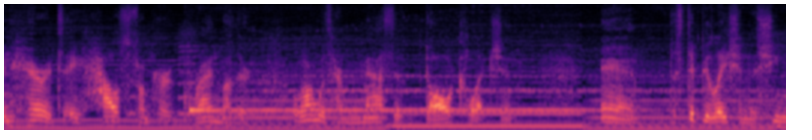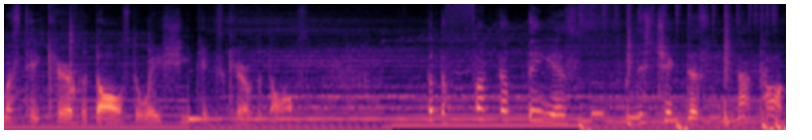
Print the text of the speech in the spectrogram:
inherits a house from her grandmother along with her massive doll collection. And the stipulation is she must take care of the dolls the way she takes care of the dolls. But the fucked up thing is, this chick does not talk.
